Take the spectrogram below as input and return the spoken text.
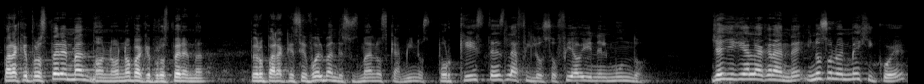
Para que prosperen más, no, no, no para que prosperen más, pero para que se vuelvan de sus malos caminos, porque esta es la filosofía hoy en el mundo. Ya llegué a la grande, y no solo en México, ¿eh?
